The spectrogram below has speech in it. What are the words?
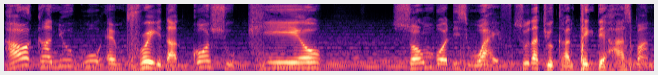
how can you go and pray that God should kill somebody's wife so that you can take the husband?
